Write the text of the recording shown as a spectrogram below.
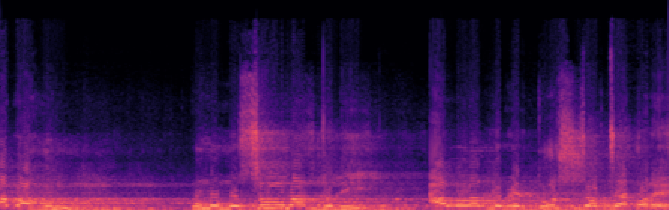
আবাহু, কোন মুসলমান যদি আল্লাহ নবীর দুশ্চর্চা করে,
